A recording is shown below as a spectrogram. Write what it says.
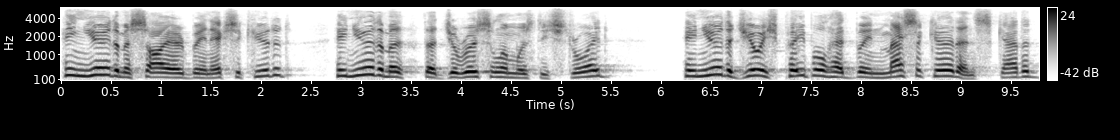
He knew the Messiah had been executed. He knew that Jerusalem was destroyed. He knew the Jewish people had been massacred and scattered.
